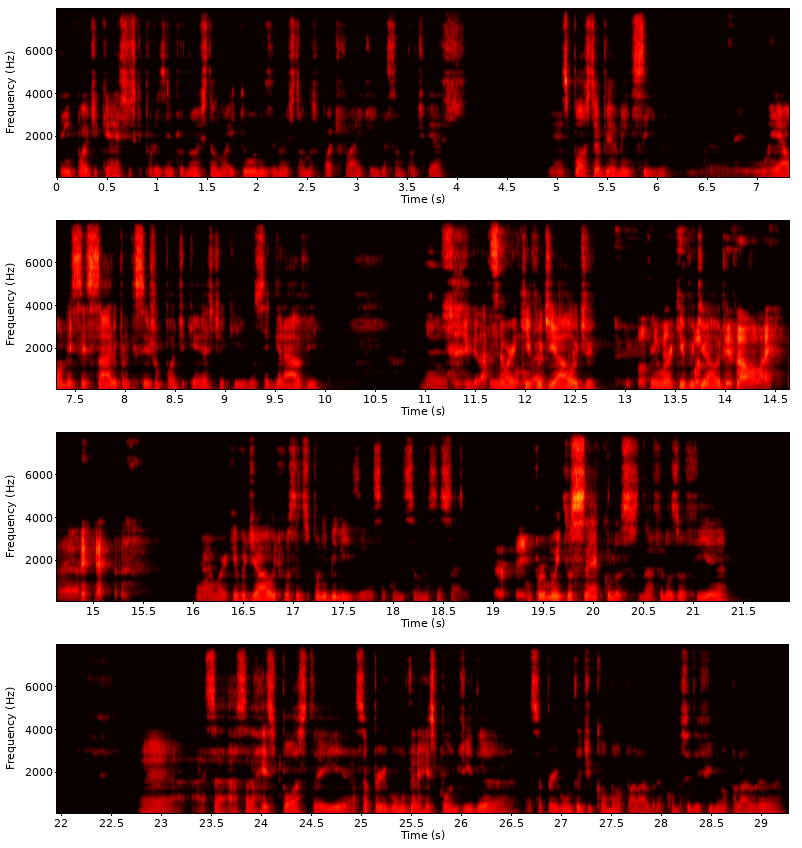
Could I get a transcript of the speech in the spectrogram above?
tem podcasts que, por exemplo, não estão no iTunes e não estão no Spotify, que ainda são podcasts? E a resposta é obviamente sim, né? O real necessário para que seja um podcast é que você grave é, graça tem um algum arquivo lugar. de áudio. Tem um arquivo de áudio. online. É. É, um arquivo de áudio você disponibiliza, essa é a condição necessária. Então, Perfeito. por muitos séculos na filosofia, é, essa, essa resposta aí, essa pergunta era respondida, essa pergunta de como a palavra, como se define uma palavra,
